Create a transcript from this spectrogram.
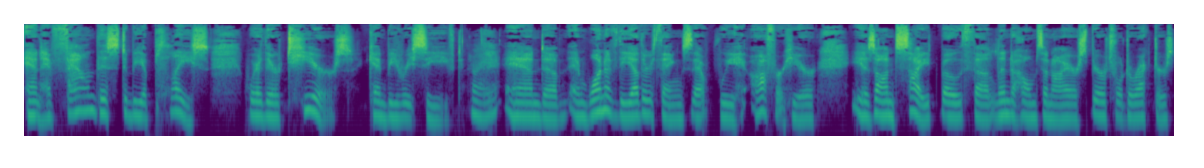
and have found this to be a place where their tears can be received. Right. And um, and one of the other things that we offer here is on site. Both uh, Linda Holmes and I are spiritual directors,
